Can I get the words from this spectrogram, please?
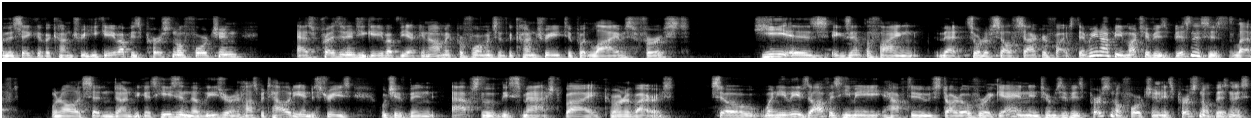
for the sake of the country. He gave up his personal fortune. As president, he gave up the economic performance of the country to put lives first he is exemplifying that sort of self sacrifice. There may not be much of his businesses left when all is said and done because he's in the leisure and hospitality industries, which have been absolutely smashed by coronavirus. So when he leaves office, he may have to start over again in terms of his personal fortune, his personal business.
